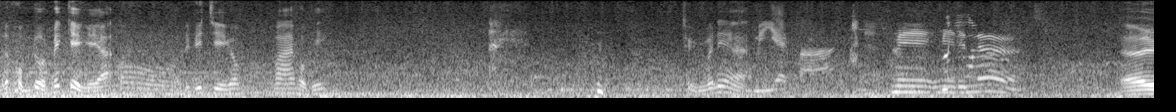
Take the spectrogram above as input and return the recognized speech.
แล้วผมโดดไม่เก่งอย่างเงี้ยโอ้เดี๋ยวพี่จีก็ว่าให้ผมพี่ ถึงปะเนี่ย มีแยกฟ้ามีมีดินเนอร์ เอ้ย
